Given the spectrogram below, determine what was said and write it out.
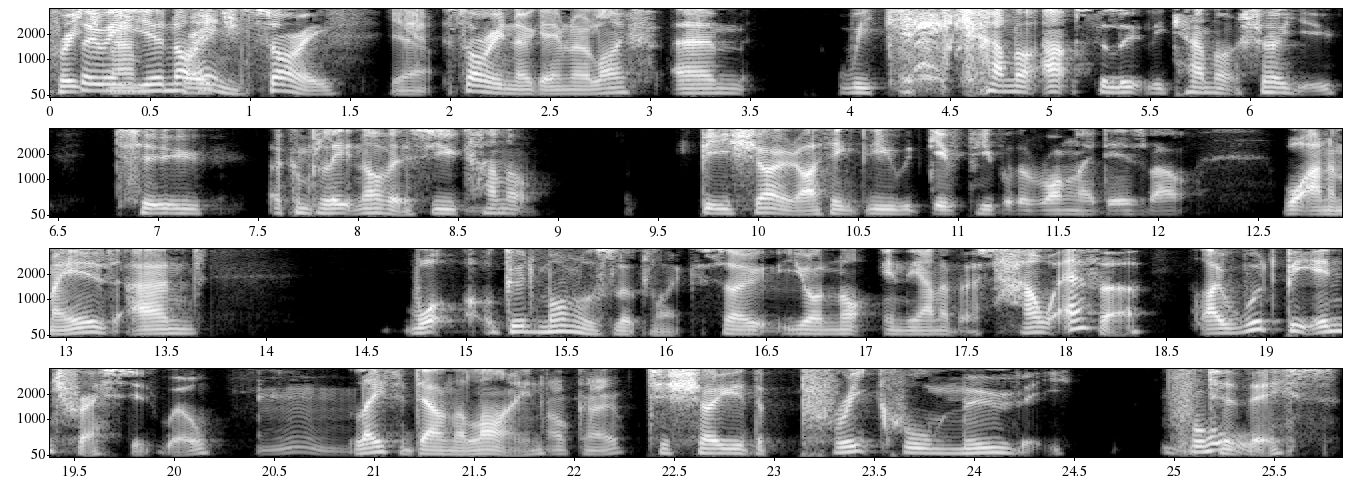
Preach, so man, you're not preach. in sorry Yeah. sorry no game no life um we cannot absolutely cannot show you to a complete novice you cannot be shown i think you would give people the wrong ideas about what anime is and what good morals look like so you're not in the Aniverse. however i would be interested will Mm. later down the line Okay. to show you the prequel movie to this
